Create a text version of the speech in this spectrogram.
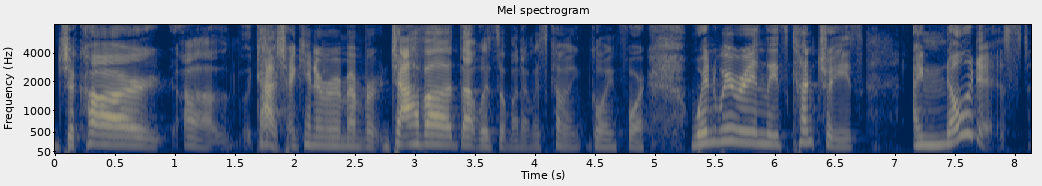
Jakarta, uh, gosh, I can't even remember. Java, that was the one I was coming going for. When we were in these countries, I noticed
